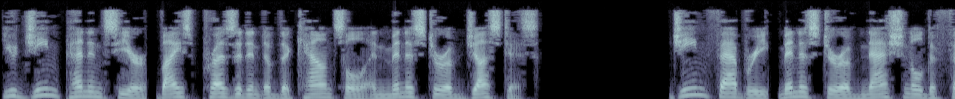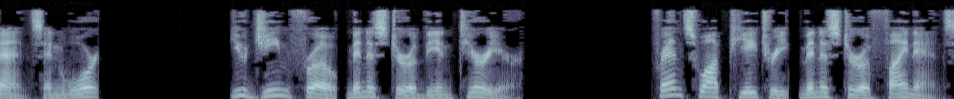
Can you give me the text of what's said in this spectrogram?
Eugene Penancier, Vice President of the Council and Minister of Justice. Jean Fabry, Minister of National Defense and War. Eugene Frot, Minister of the Interior. François Pietri, Minister of Finance.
